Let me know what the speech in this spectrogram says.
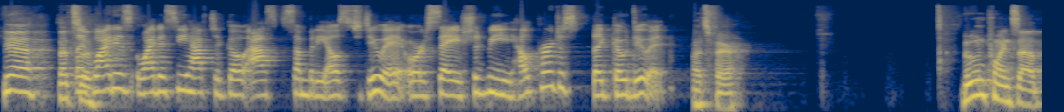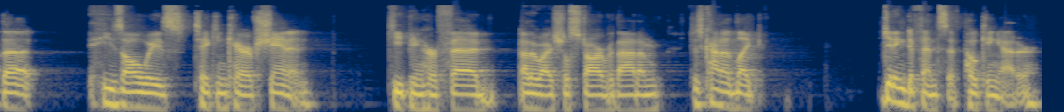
Yeah, that's like a, why does why does he have to go ask somebody else to do it or say should we help her just like go do it that's fair. Boone points out that he's always taking care of Shannon, keeping her fed. Otherwise, she'll starve without him. Just kind of like getting defensive, poking at her.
